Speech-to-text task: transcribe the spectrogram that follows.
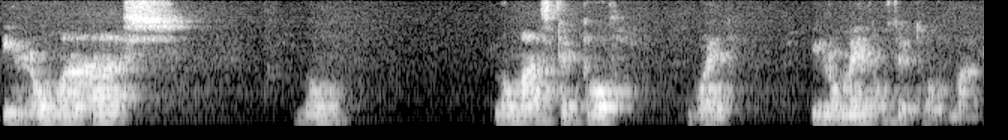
y lo más, ¿no? Lo más de todo bueno y lo menos de todo malo.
